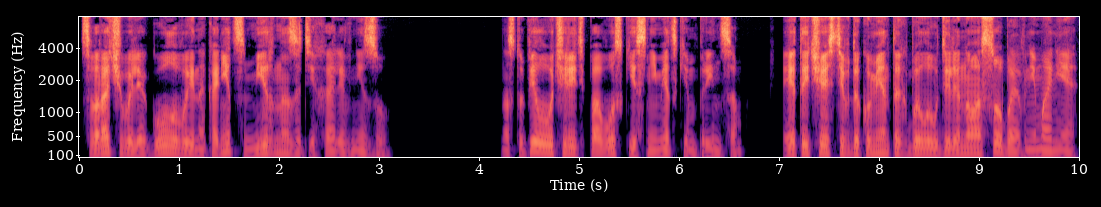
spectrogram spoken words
сворачивали головы и, наконец, мирно затихали внизу. Наступила очередь повозки с немецким принцем. Этой части в документах было уделено особое внимание.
